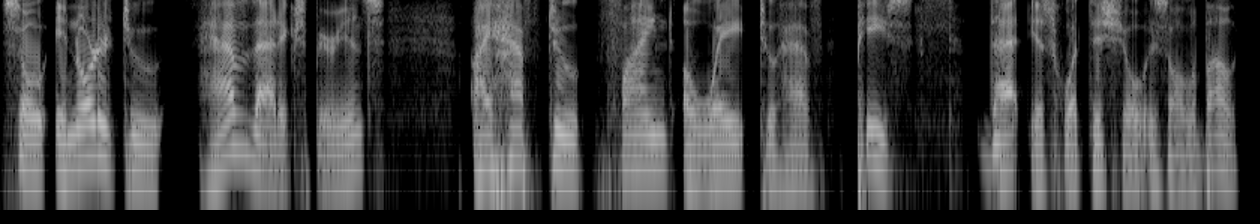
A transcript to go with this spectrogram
So in order to have that experience, I have to find a way to have peace. That is what this show is all about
